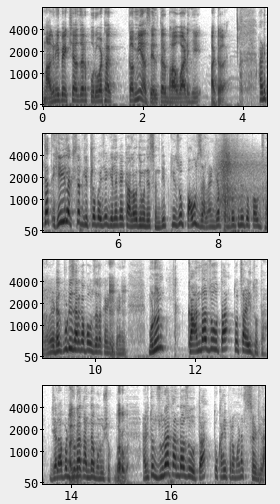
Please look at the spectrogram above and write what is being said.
मागणीपेक्षा जर पुरवठा कमी असेल तर भाववाढ ही अटळ आहे. आणि त्यात हेही लक्षात घेतलं पाहिजे गेल्या काही कालावधीमध्ये संदीप की जो पाऊस झाला आणि ज्या पद्धतीने तो पाऊस झाला म्हणजे ढगफुटीसारखा पाऊस झाला काही ठिकाणी. म्हणून कांदा जो होता तो चाळीत होता ज्याला आपण जुना कांदा म्हणू शकतो. बरोबर. आणि तो जुना कांदा जो होता तो काही प्रमाणात सडला.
